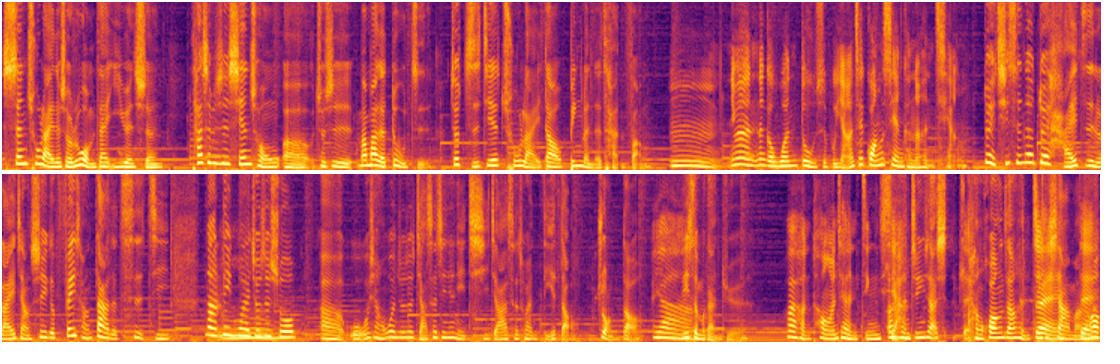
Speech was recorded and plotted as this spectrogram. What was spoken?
生出来的时候，如果我们在医院生，他是不是先从呃就是妈妈的肚子就直接出来到冰冷的产房？嗯，因为那个温度是不一样，而且光线可能很强。对，其实那，对孩子来讲是一个非常大的刺激。那另外就是说，呃，我我想问，就是假设今天你骑脚踏车突然跌倒撞到，哎呀，你什么感觉？会很痛，而且很惊呃吓。很惊吓，很慌张，很惊吓嘛。然后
